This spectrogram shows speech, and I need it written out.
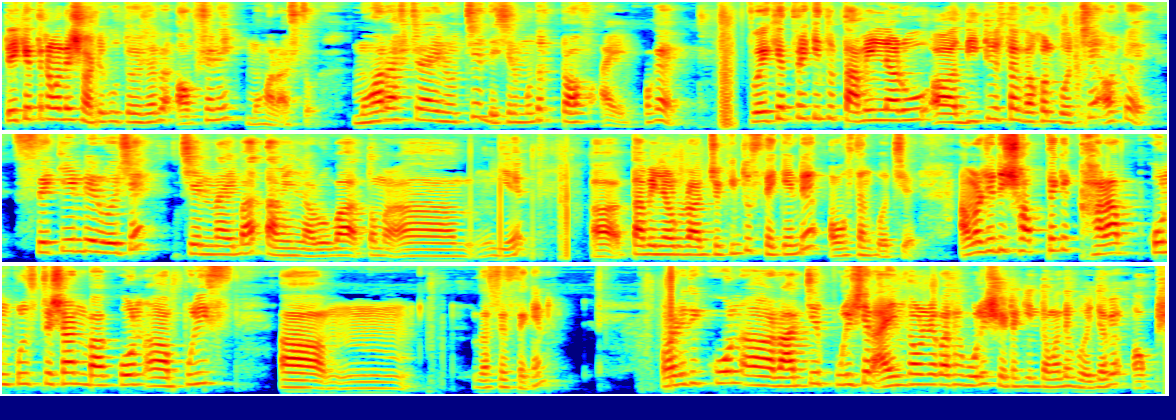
তো এক্ষেত্রে আমাদের সঠিক উত্তর হয়ে যাবে অপশানে মহারাষ্ট্র। মহারাষ্ট্রের আইন হচ্ছে দেশের মধ্যে টপ আইন ওকে তো এক্ষেত্রে কিন্তু তামিলনাড়ু দ্বিতীয় স্থান দখল করছে ওকে সেকেন্ডে রয়েছে চেন্নাই বা তামিলনাড়ু বা তোমার ইয়ে তামিলনাড়ু রাজ্য কিন্তু সেকেন্ডে অবস্থান করছে। আমরা যদি সব থেকে খারাপ কোন পুলিশ স্টেশন বা কোন পুলিশ জাস্ট সেকেন্ড আমরা যদি কোন রাজ্যের পুলিশের আইন কানুনের কথা বলি, সেটা কিন্তু আমাদের হয়ে যাবে অপশ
